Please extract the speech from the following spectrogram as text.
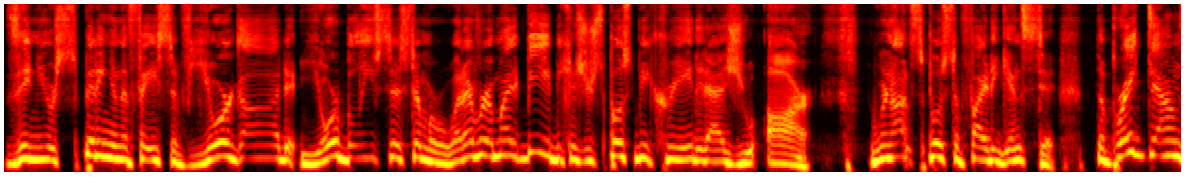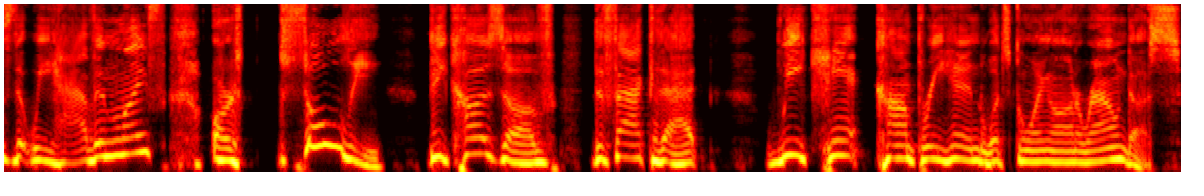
then you're spitting in the face of your God, your belief system, or whatever it might be, because you're supposed to be created as you are. We're not supposed to fight against it. The breakdowns that we have in life are solely because of the fact that we can't comprehend what's going on around us.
